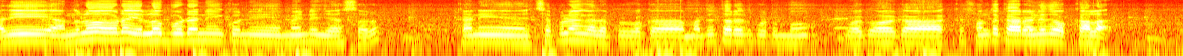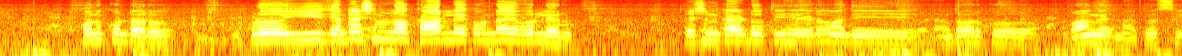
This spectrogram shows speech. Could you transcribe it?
అది అందులో కూడా ఎల్లో బోర్డ్ అని కొన్ని మెయింటైన్ చేస్తారు. కానీ చెప్పలేం కదా ఇప్పుడు ఒక మధ్యతరగతి కుటుంబం ఒక ఒక సొంత కార్ అనేది ఒక కళ. కొనుక్కుంటారు. ఇప్పుడు ఈ జనరేషన్లో కార్ లేకుండా ఎవరు లేరు. రేషన్ కార్డు తీసేయడం అది అంతవరకు రాంగ్ నాకు తెలిసి.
